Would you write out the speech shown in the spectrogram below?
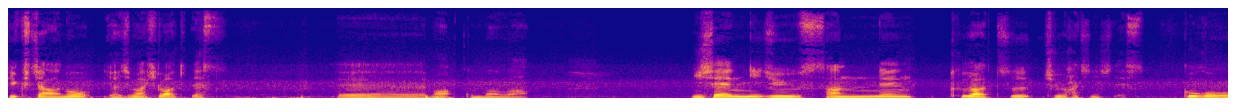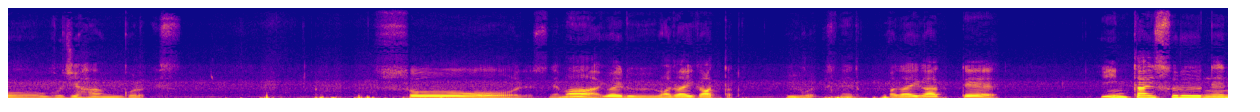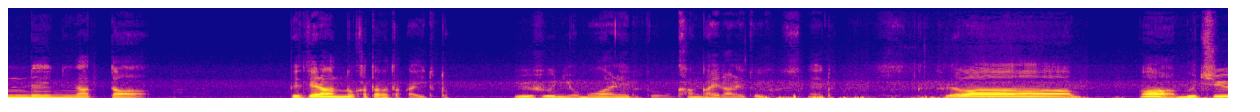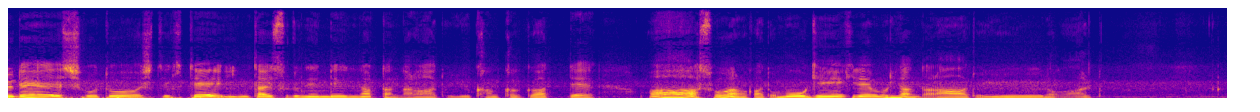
ピクチャーの矢島弘明です。えー、まあ、こんばんは。2023年9月18日です。午後5時半頃です。そうですね。まあ、いわゆる話題があったということですね。話題があって、引退する年齢になったベテランの方々がいると。いうふうに思われると考えられるということですね。それはまあ夢中で仕事をしてきて引退する年齢になったんだなという感覚があってああそうなのかともう現役で無理なんだなというのがある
